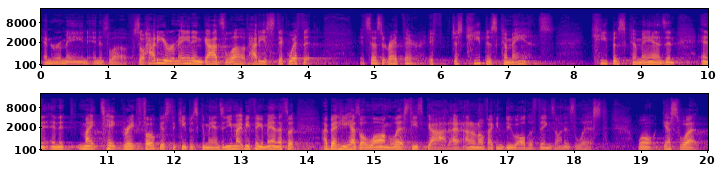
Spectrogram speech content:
and remain in his love. So, how do you remain in God's love? How do you stick with it? It says it right there. If just keep his commands. Keep his commands. And, and, and it might take great focus to keep his commands. And you might be thinking, man, that's a, I bet he has a long list. He's God. I, I don't know if I can do all the things on his list. Well, guess what?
